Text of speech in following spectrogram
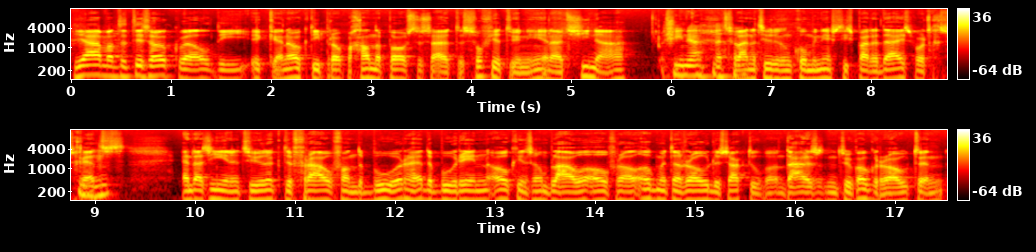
Ja, want het is ook wel die... Ik ken ook die propagandaposters uit de Sovjet-Unie en uit China... China, net zo. waar natuurlijk een communistisch paradijs wordt geschetst. Mhm. En daar zie je natuurlijk de vrouw van de boer, hè, de boerin, ook in zo'n blauwe overal, ook met een rode zakdoek. Want daar is het natuurlijk ook rood en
